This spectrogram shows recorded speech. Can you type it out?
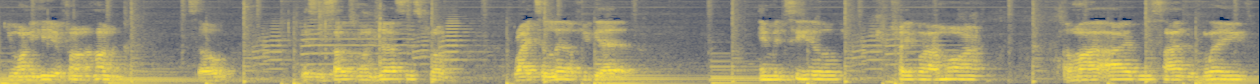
you only hear it from the hunter. So this is social injustice from right to left. You got Emmett Till, Trayvon Martin, Ahmaud Arbery, Sandra Bland,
